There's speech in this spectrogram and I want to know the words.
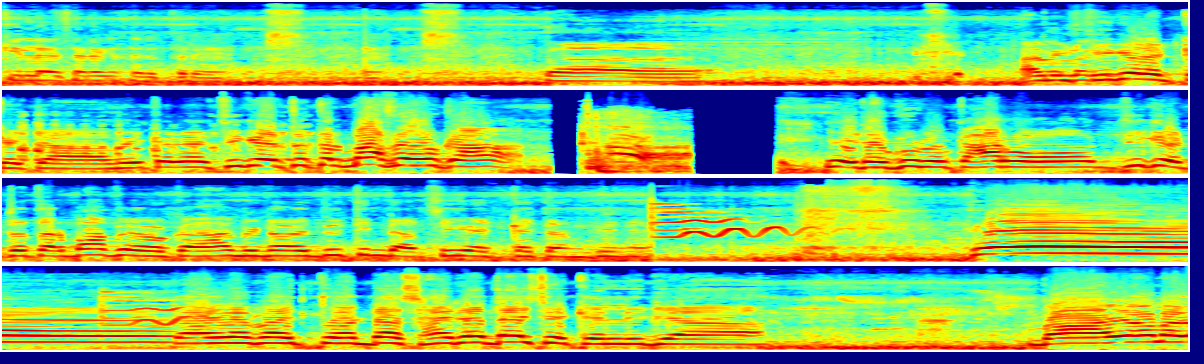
কি লেগেছে রে গেছে রে তোরে আমি সিগারেট খাইতাম এখানে সিগারেট তো তার বাপে হোকা। এটা কোনো কারণ সিগারেট তো তার বাপে হোকা। আমি নয় দুই তিনটা সিগারেট খাইতাম দিনে তাহলে ভাই তোরটা সাইডে দাইছে কেলি গিয়া ভাই আমার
